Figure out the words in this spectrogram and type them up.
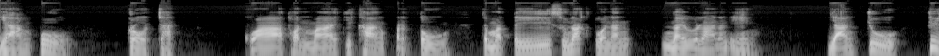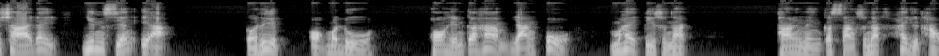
หยางปู้ โกรธจัดขวาท่อนไม้ที่ข้างประตูจะมาตีสุนัขตัวนั้นในเวลานั้นเอง หยางจูพี่ชายได้ยินเสียงเอะก็รีบออกมาดู พอเห็นก็ห้ามหยางปู้ไม่ให้ตีสุนัข ทางหนึ่งก็สั่งสุนัขให้หยุดเห่า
